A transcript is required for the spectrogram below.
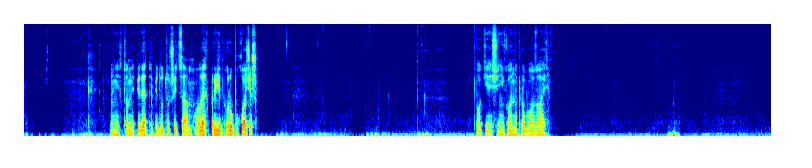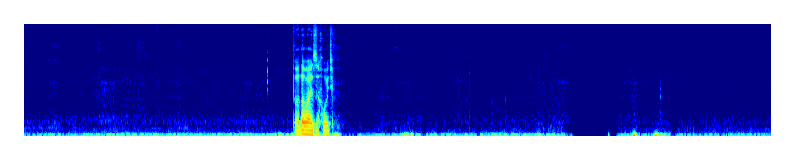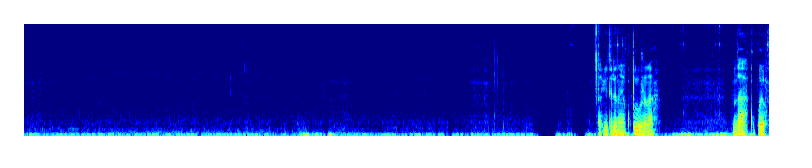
Якщо ніхто не піде, то піду тушить сам. Олег, привіт, групу хочеш? Поки я ще нікого не пробував звати. Та давай заходь. Так, вітрину я купив вже, да? Да, купив.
